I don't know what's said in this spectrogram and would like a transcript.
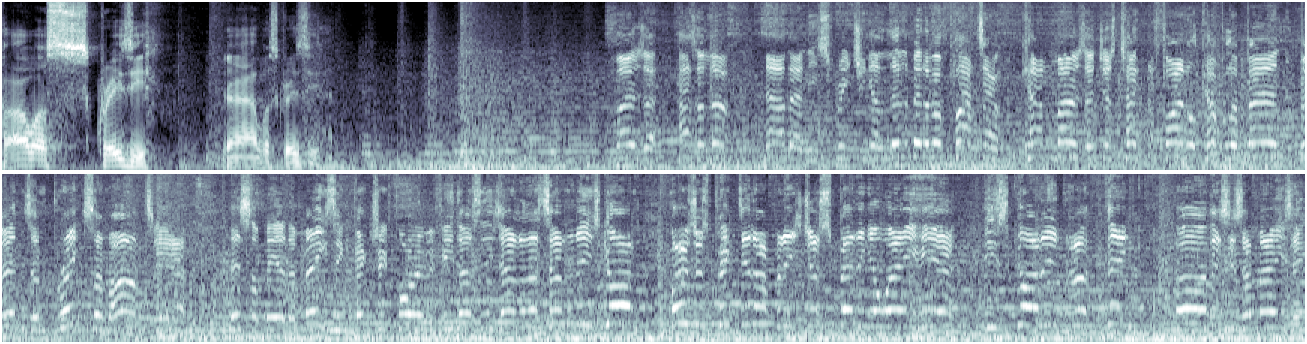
I was crazy. Yeah, I was crazy. Moser has a look. Now then, he's reaching a little bit of a plateau. Can Moser just take the final couple of bends and break some hearts here? This will be an amazing victory for him if he does. He's out of the sun and he's gone. Moser's picked it up and he's just spinning away here. He's got it, I think. Oh, this is amazing.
